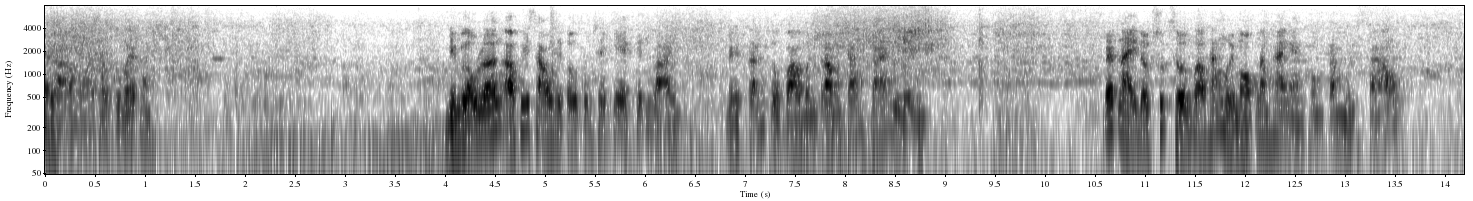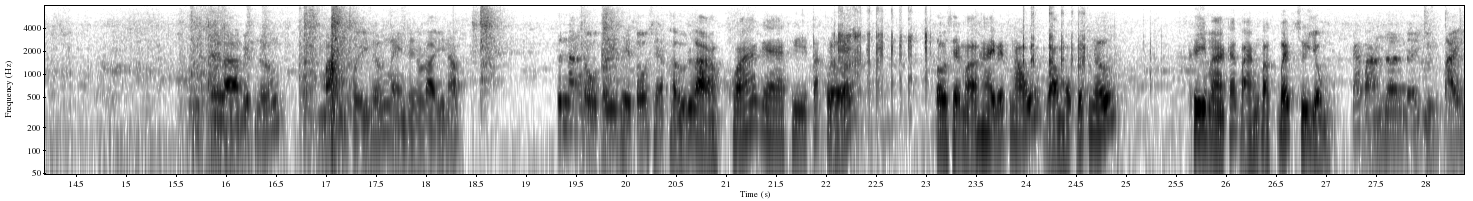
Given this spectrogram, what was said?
Đây là ngoại thất của bếp này những lỗ lớn ở phía sau thì tôi cũng sẽ che kín lại để tránh chuột vào bên trong cắn phá dây điện. Bếp này được xuất xưởng vào tháng 11 năm 2016 đây là bếp nướng. Mâm, vỉ nướng này đều là inox. Tính năng đầu tiên thì tôi sẽ thử là khóa ga khi tắt lửa. Tôi sẽ mở hai bếp nấu và một bếp nướng. Khi mà các bạn bật bếp sử dụng, các bạn nên để giữ tay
